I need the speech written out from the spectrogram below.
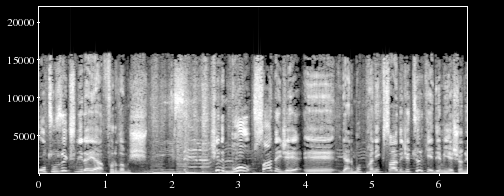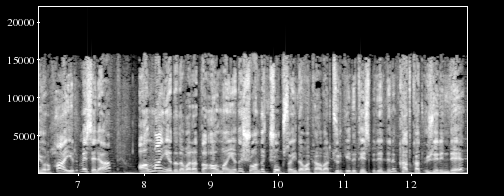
33 liraya fırlamış. Şimdi bu sadece e, yani bu panik sadece Türkiye'de mi yaşanıyor? Hayır mesela Almanya'da da var hatta Almanya'da şu anda çok sayıda vaka var. Türkiye'de tespit edilenin kat kat üzerinde.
